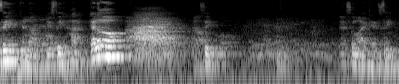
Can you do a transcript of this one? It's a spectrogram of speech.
Say hello, you say hi. Hello. Hi. I see. That's all I can see.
